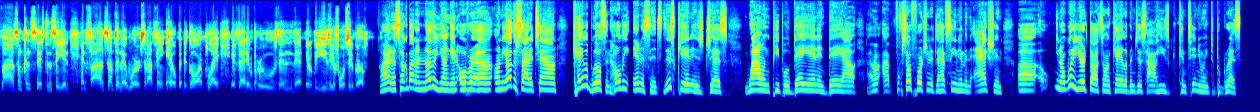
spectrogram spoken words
find some consistency and and find something that works. And I think help at the guard play. If that improves, then that, it'll be easier for Cedar Grove. All right, let's talk about another youngin over uh, on the other side of town. Caleb Wilson, Holy Innocents. This kid is just wowing people day in and day out. I, am so fortunate to have seen him in action. Uh, you know, what are your thoughts on Caleb and just how he's continuing to progress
